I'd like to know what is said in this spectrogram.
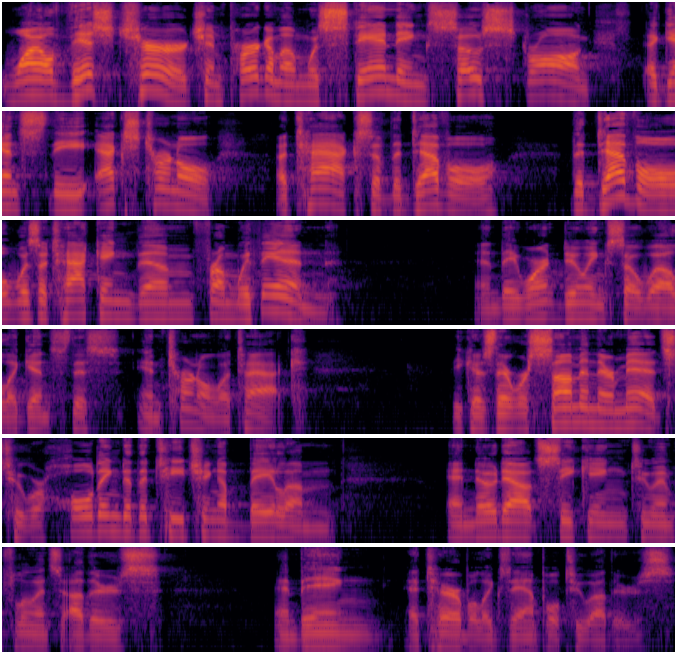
while this church in Pergamum was standing so strong against the external attacks of the devil, the devil was attacking them from within. And they weren't doing so well against this internal attack because there were some in their midst who were holding to the teaching of Balaam and no doubt seeking to influence others and being a terrible example to others.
